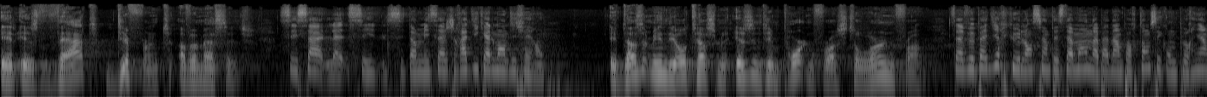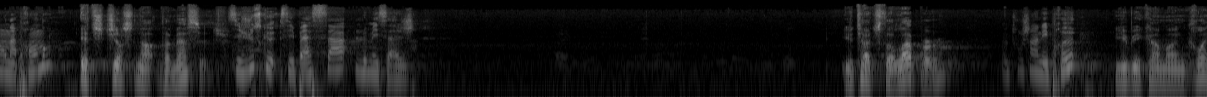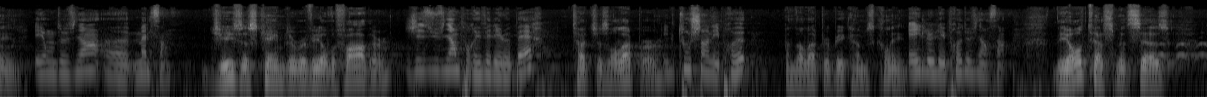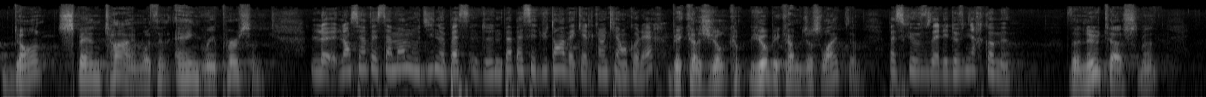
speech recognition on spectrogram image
It is that different of a message. C'est ça, c'est c'est un message radicalement différent. It doesn't mean the Old Testament isn't important for us to learn from. Ça ne veut pas dire que l'Ancien Testament n'a pas d'importance et qu'on ne peut rien en apprendre. It's just not the message. C'est juste que c'est pas ça le message. You touch the leper, On touche un lépreux you become unclean. et on devient euh, malsain. Jesus came to reveal the Father, Jésus vient pour révéler le Père, touches a leper, il touche un lépreux and the leper becomes clean. et le lépreux devient saint. The Old Testament says, don't spend time with an angry person L'Ancien Testament nous dit ne pas- de ne pas passer du temps avec quelqu'un qui est en colère because you'll, you'll become just like them. parce que vous allez devenir comme eux. The New Testament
